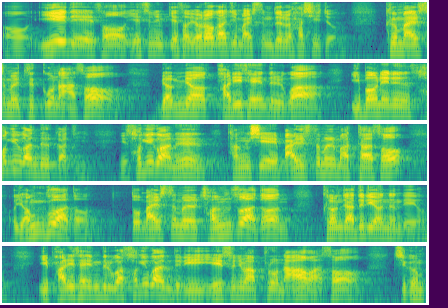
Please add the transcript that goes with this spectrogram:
어, 이에 대해서 예수님께서 여러 가지 말씀들을 하시죠. 그 말씀을 듣고 나서 몇몇 바리새인들과 이번에는 서기관들까지 서기관은 당시에 말씀을 맡아서 연구하던 또 말씀을 전수하던 그런 자들이었는데요. 이 바리새인들과 서기관들이 예수님 앞으로 나와서 지금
